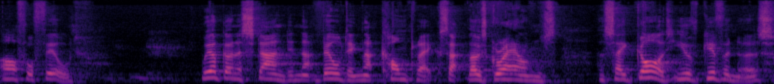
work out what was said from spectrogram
are fulfilled. We are going to stand in that building, that complex, that, those grounds, and say, God, you've given us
